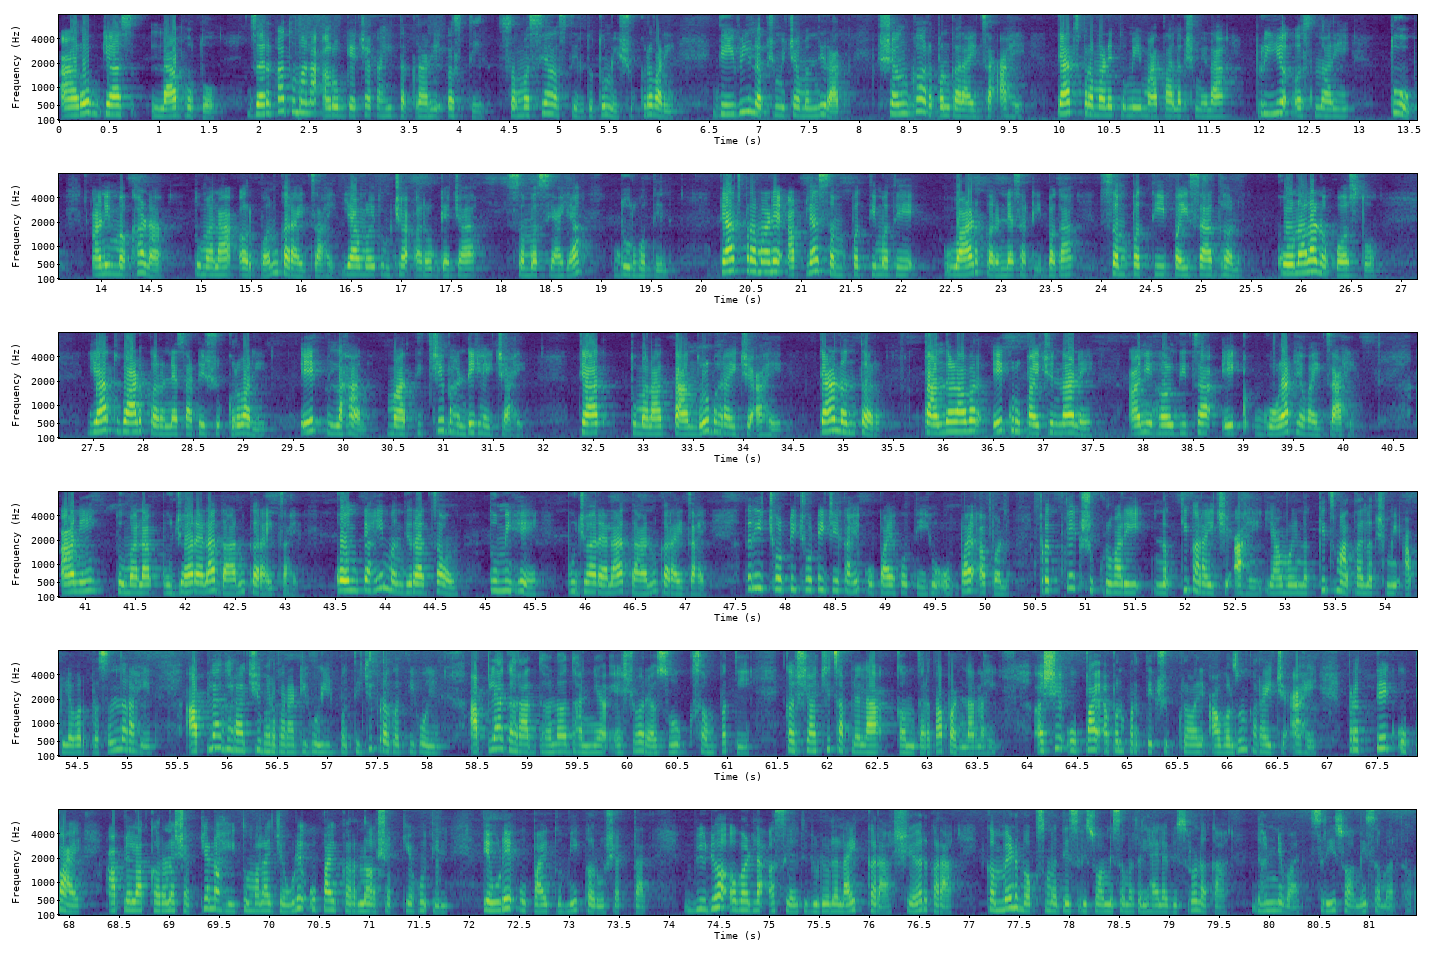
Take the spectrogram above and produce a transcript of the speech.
आरोग्यास लाभ होतो. जर का तुम्हाला आरोग्याच्या काही तक्रारी असतील समस्या असतील तर तुम्ही शुक्रवारी देवी लक्ष्मीच्या मंदिरात शंख अर्पण करायचा आहे. त्याचप्रमाणे तुम्ही माता लक्ष्मीला प्रिय असणारी तूप आणि मखाणा तुम्हाला अर्पण करायचा आहे. यामुळे तुमच्या आरोग्याच्या समस्या ह्या दूर होतील. त्याचप्रमाणे आपल्या संपत्तीमध्ये वाढ करण्यासाठी बघा संपत्ती पैसा धन कोणाला नको असतो. यात वाढ करण्यासाठी शुक्रवारी एक लहान मातीचे भांडे घ्यायचे आहे. त्यात तुम्हाला तांदूळ भरायचे आहे. त्यानंतर तांदळावर एक रुपयाचे नाणे आणि हळदीचा एक गोळा ठेवायचा आहे. आणि तुम्हाला पुजाऱ्याला दान करायचं आहे. कोणत्याही मंदिरात जाऊन तुम्ही हे पुजाऱ्याला दान करायचं आहे. तर ही छोटी छोटी जे काही उपाय होती हे उपाय आपण प्रत्येक शुक्रवारी नक्की करायची आहे. यामुळे नक्कीच माता लक्ष्मी आपल्यावर प्रसन्न राहील. आपल्या घराची भरभराटी होईल पतीची प्रगती होईल. आपल्या घरात धन धान्य ऐश्वर सुख संपत्ती कशाचीच आपल्याला कमतरता पडणार नाही. असे उपाय आपण प्रत्येक शुक्रवारी आवर्जून करायचे आहे. प्रत्येक उपाय आपल्याला करणं शक्य नाही तुम्हाला जेवढे उपाय करणं शक्य होतील तेवढे उपाय तुम्ही करू शकतात. व्हिडिओ आवडला असेल तर व्हिडिओला व्हिडिओला लाईक करा शेअर करा. कमेंट बॉक्समध्ये श्री स्वामी समर्थ लिहायला विसरू नका. धन्यवाद. श्री स्वामी समर्थ.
